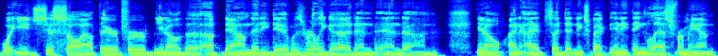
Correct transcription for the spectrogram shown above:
what you just saw out there for you know the up down that he did was really good, and and um, you know I, I, I didn't expect anything less from him.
